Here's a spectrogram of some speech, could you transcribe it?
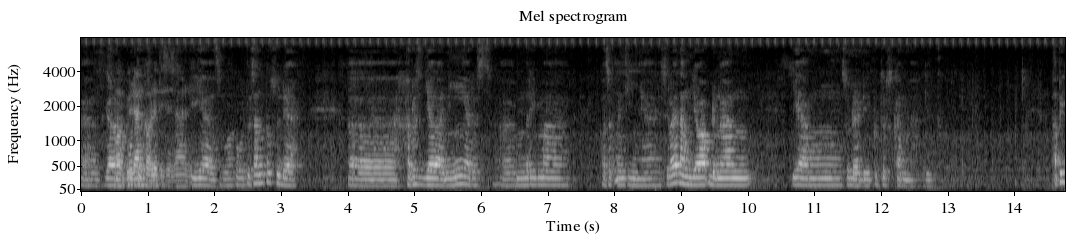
Eh, segala Semua pilihan keputus- kalau disesali. iya semua keputusan tuh sudah eh, harus dijalani harus eh, menerima konsekuensinya istilahnya tanggung jawab dengan yang sudah diputuskan lah gitu tapi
